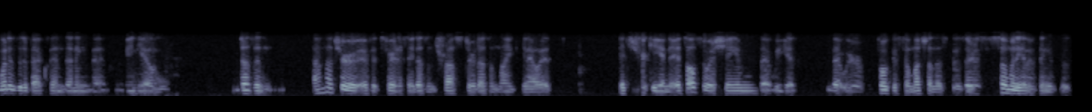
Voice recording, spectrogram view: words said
what is it about Clendening that Vino doesn't I'm not sure if it's fair to say doesn't trust or doesn't like, you know, it's it's tricky and it's also a shame that we get that we're focused so much on this because there's so many other things to,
